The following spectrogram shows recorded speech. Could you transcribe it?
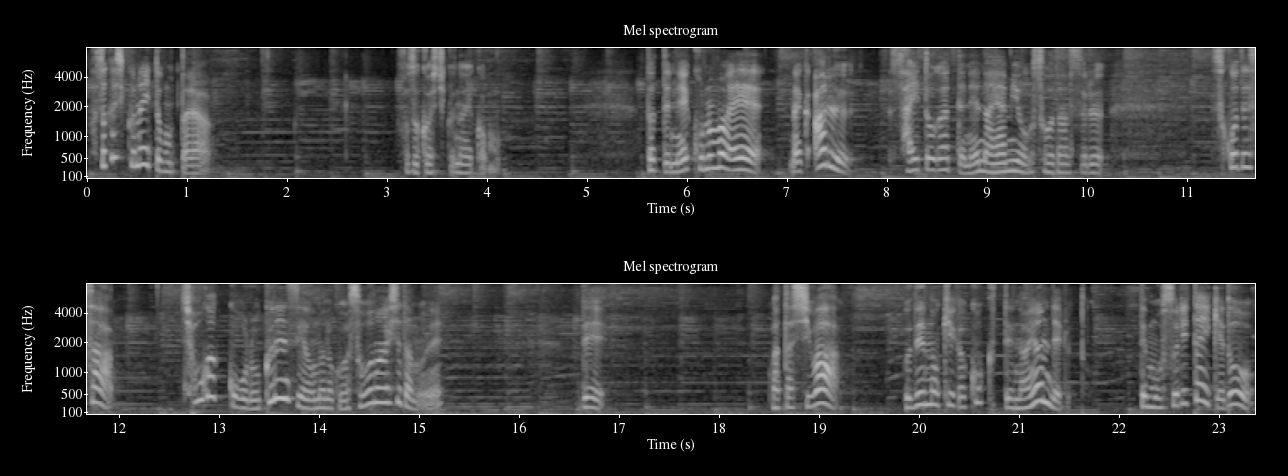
恥ずかしくないと思ったら恥ずかしくないかも。だってねこの前なんかあるサイトがあってね悩みを相談する。そこでさ小学校6年生の女の子が相談してたのね。で私は腕の毛が濃くて悩んでると。でも剃りたいけど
